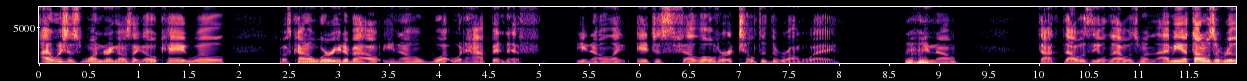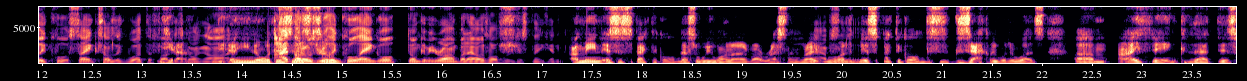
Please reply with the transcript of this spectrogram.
I was just wondering I was like, okay, well I was kind of worried about, you know, what would happen if, you know, like it just fell over or tilted the wrong way. Mhm. You know? That that was the that was one. I mean, I thought it was a really cool sight because I was like, "What the fuck yeah. is going on?" And you know what this I thought it was a really cool angle. Don't get me wrong, but I was also just thinking, I mean, it's a spectacle. That's what we want out of our wrestling, right? We want it to be a spectacle, and this is exactly what it was. Um, I think that this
